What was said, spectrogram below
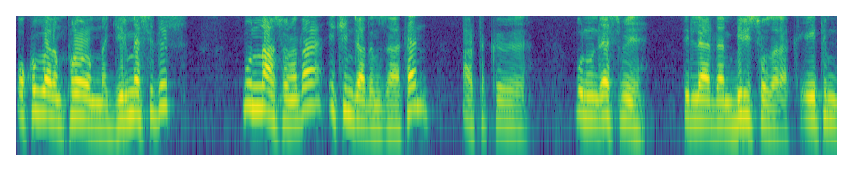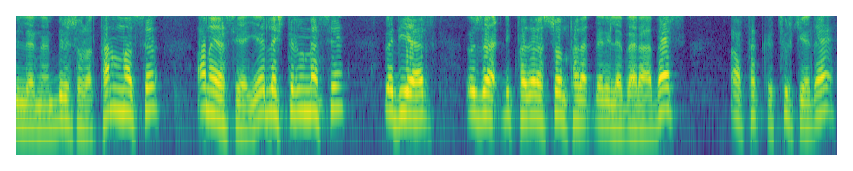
okulların programına girmesidir. Bundan sonra da ikinci adım zaten artık e, bunun resmi dillerden birisi olarak, eğitim dillerinden birisi olarak tanınması, anayasaya yerleştirilmesi ve diğer özellik federasyon talepleriyle beraber artık Türkiye'de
